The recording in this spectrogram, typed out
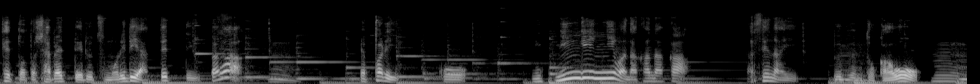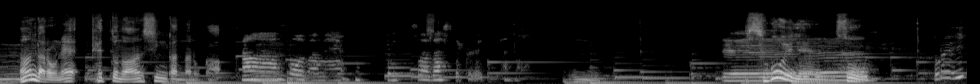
ペットと喋ってるつもりでやってって言ったらうんやっぱりこうに人間にはなかなか出せない部分とかを、うんうんなんだろうねペットの安心感なのか、な。ああ、うんそうだね。めっちゃ出してくれてたね。うん、へーすごいねそうそれ一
